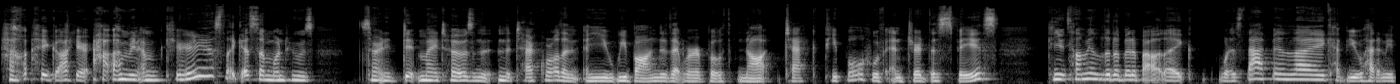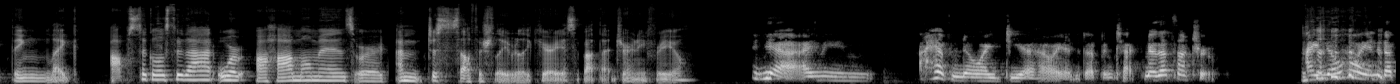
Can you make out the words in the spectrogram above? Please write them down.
How I got here. How, I mean, I'm curious, like as someone who's starting to dip my toes in the, in the tech world and, and you we bonded that we're both not tech people who have entered this space. Can you tell me a little bit about like what has that been like? Have you had anything like obstacles through that or aha moments or I'm just selfishly really curious about that journey for you. Yeah, I mean, I have no idea how I ended up in tech. No, that's not true. I know how I ended up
